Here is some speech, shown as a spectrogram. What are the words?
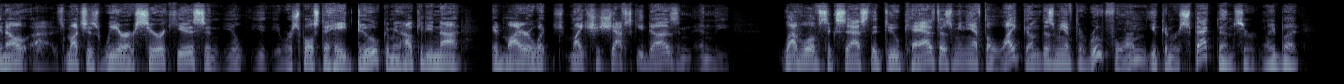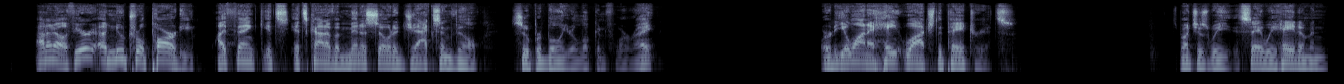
you know, uh, as much as we are Syracuse and you, you, we're supposed to hate Duke, I mean, how could you not admire what Mike Krzyzewski does and, and the level of success that Duke has? Doesn't mean you have to like them. Doesn't mean you have to root for them. You can respect them certainly, but I don't know. If you're a neutral party, I think it's it's kind of a Minnesota Jacksonville Super Bowl you're looking for, right? Or do you want to hate watch the Patriots? As much as we say we hate them and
